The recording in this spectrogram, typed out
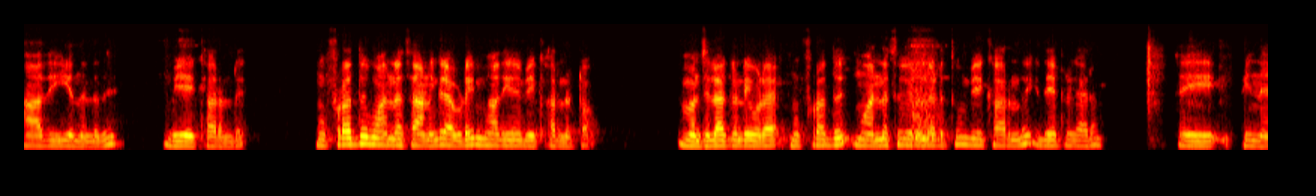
ഹാദിഹി എന്നുള്ളത്? ഉപയോഗിക്കാറുണ്ട്. മുഫ്രദ് മുഅന്നസ് ആണെങ്കിൽ അവിടെയും ആദ്യം ഉപയോഗിക്കാറുണ്ട് കേട്ടോ മനസ്സിലാക്കേണ്ട ഇവിടെ മുഫ്രദ് മുഅന്നസ് വരുന്നിടത്തും ഉപയോഗിക്കാറുണ്ട്. ഇതേ പ്രകാരം ഈ പിന്നെ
